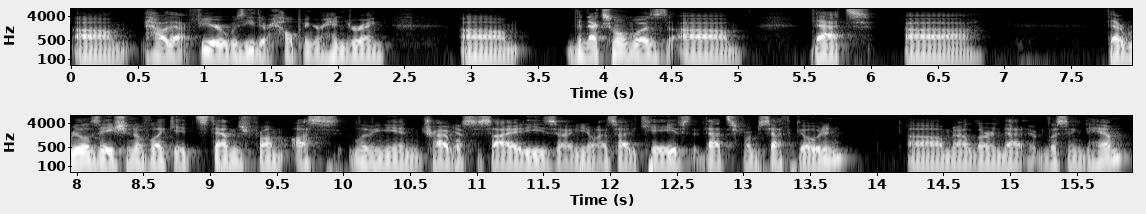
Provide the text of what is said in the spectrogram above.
um, how that fear was either helping or hindering. Um, the next one was um, that uh, that realization of like it stems from us living in tribal societies, uh, you know, outside of caves. That's from Seth Godin. Um, and I learned that listening to him.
